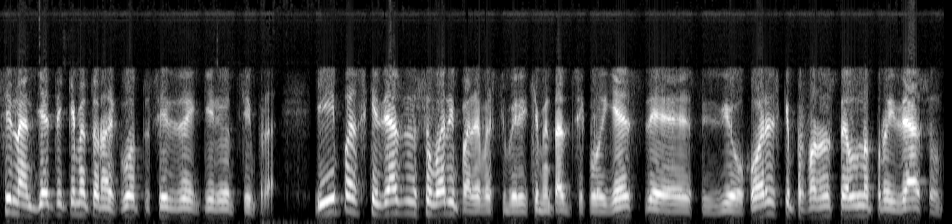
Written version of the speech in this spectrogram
συναντιέται και με τον αρχηγό του ΣΥΡΙΖΑ, κ. Τσίπρα. Οι ΗΠΑ σχεδιάζουν σοβαρή παρέμβαση στην περιοχή μετά τις εκλογές ε, στις δύο χώρες και προφανώς θέλουν να προειδεάσουν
